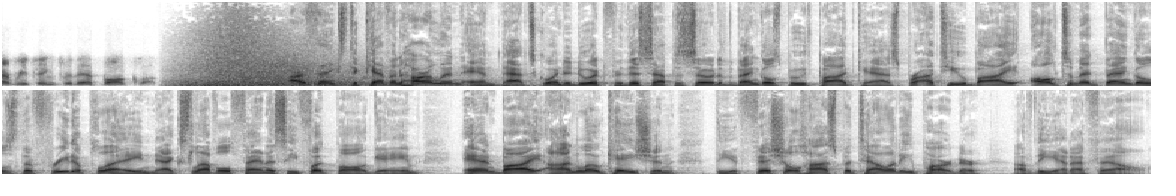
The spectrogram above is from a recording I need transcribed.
everything for that ball club. Our thanks to Kevin Harlan, and that's going to do it for this episode of the Bengals Booth Podcast, brought to you by Ultimate Bengals, the free to play next level fantasy football game, and by On Location, the official hospitality partner of the NFL.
